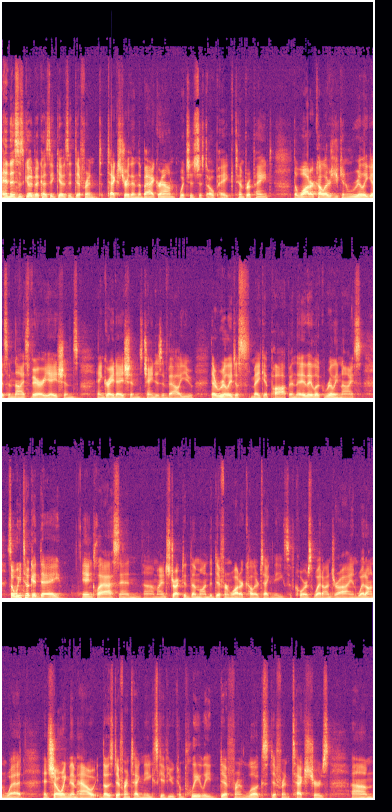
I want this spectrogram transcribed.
And this is good because it gives a different texture than the background, which is just opaque tempera paint. The watercolors, you can really get some nice variations and gradations, changes in value that really just make it pop, and they, they look really nice. So we took a day in class, and um, I instructed them on the different watercolor techniques, of course, wet on dry and wet on wet, and showing them how those different techniques give you completely different looks, different textures, um,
